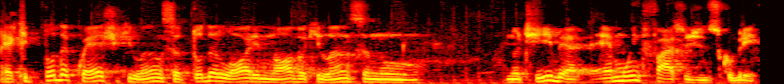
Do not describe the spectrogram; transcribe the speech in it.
é que toda quest que lança, toda lore nova que lança no, no Tibia é muito fácil de descobrir.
